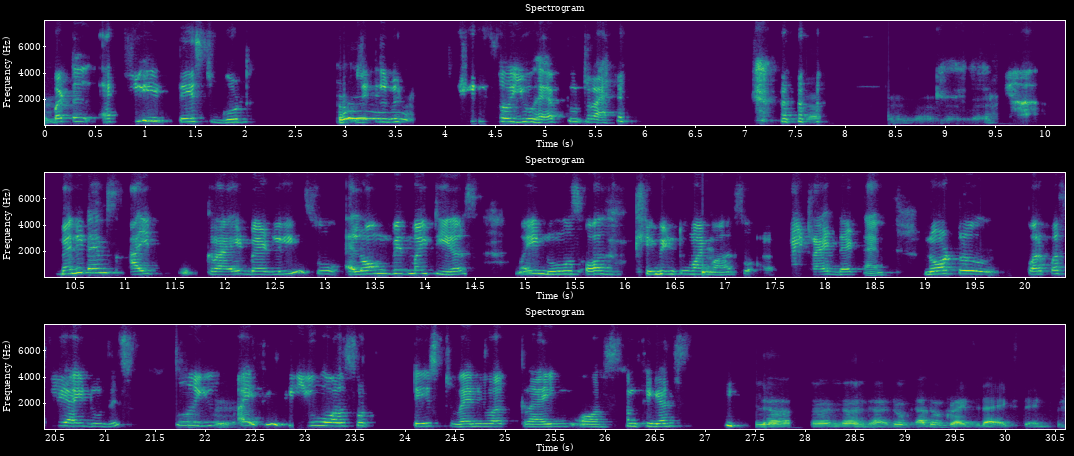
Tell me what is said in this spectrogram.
But uh, actually, it tastes good, little bit. So you have to try. Many times I cried badly, so along with my tears, my nose all came into my mouth. So I tried that time. Not uh, purposely I do this. So you, I think you also taste when you are crying or something else. no, no, no, no, I don't I don't cry to that extent.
